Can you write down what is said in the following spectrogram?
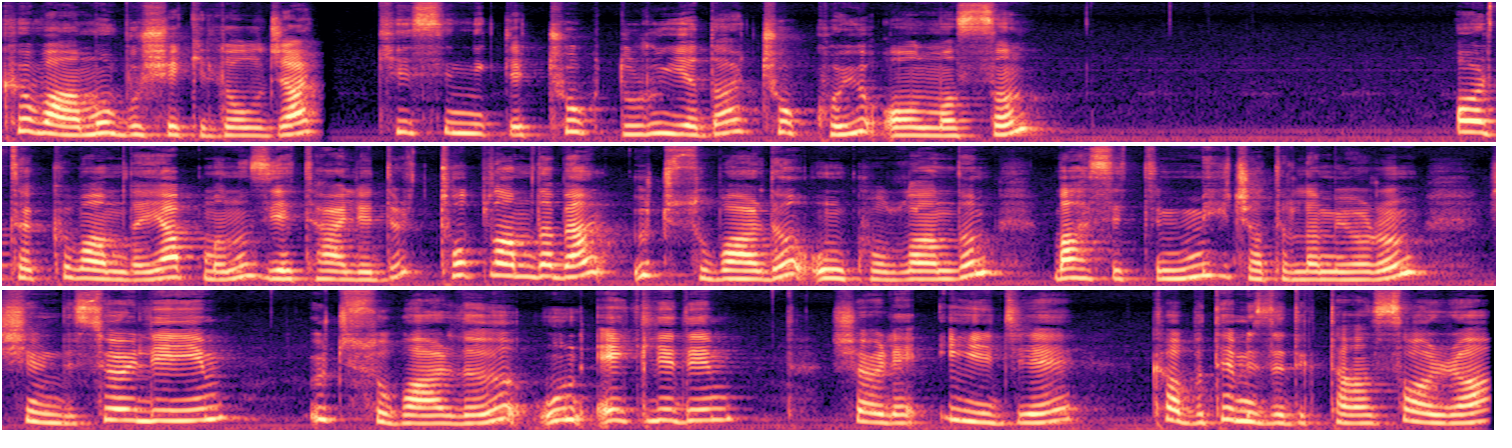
Kıvamı bu şekilde olacak. Kesinlikle çok duru ya da çok koyu olmasın. Orta kıvamda yapmanız yeterlidir. Toplamda ben 3 su bardağı un kullandım. Bahsettim mi hiç hatırlamıyorum. Şimdi söyleyeyim. 3 su bardağı un ekledim. Şöyle iyice kabı temizledikten sonra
